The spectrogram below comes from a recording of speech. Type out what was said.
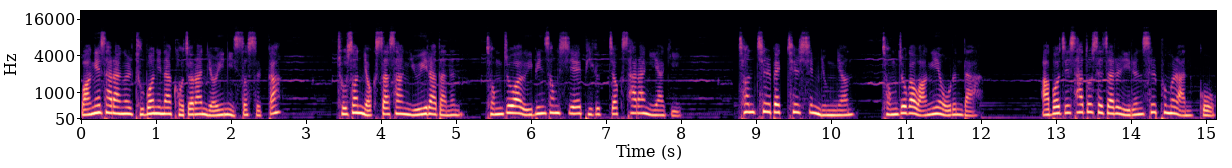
왕의 사랑을 두 번이나 거절한 여인이 있었을까? 조선 역사상 유일하다는 정조와 의빈성 씨의 비극적 사랑 이야기. 1776년 정조가 왕위에 오른다. 아버지 사도세자를 잃은 슬픔을 안고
